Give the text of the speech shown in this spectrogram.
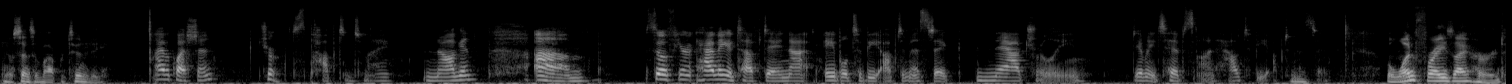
you know sense of opportunity. I have a question. Sure. just popped into my noggin. Um, so if you're having a tough day, not able to be optimistic naturally, do you have any tips on how to be optimistic? Well, one phrase I heard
